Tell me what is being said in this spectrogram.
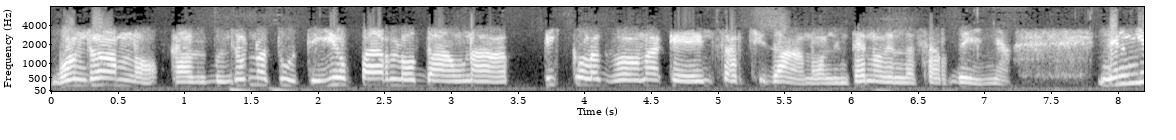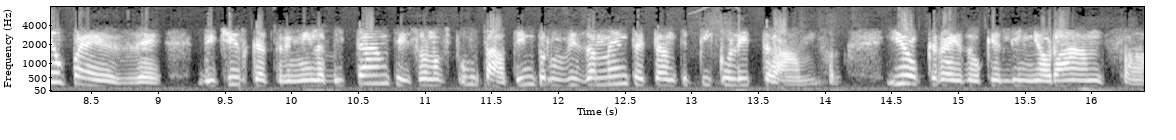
Buongiorno, buongiorno, a tutti. Io parlo da una piccola zona che è il Sarcidano, all'interno della Sardegna. Nel mio paese di circa 3.000 abitanti sono spuntati improvvisamente tanti piccoli Trump. Io credo che l'ignoranza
